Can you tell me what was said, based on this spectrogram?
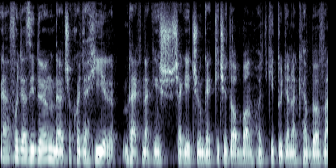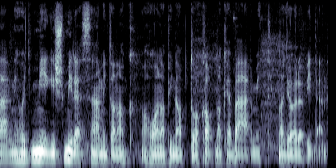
Elfogy az időnk, de csak hogy a híreknek is segítsünk egy kicsit abban, hogy ki tudjanak ebből vágni, hogy mégis mire számítanak a holnapi naptól, kapnak-e bármit, nagyon röviden.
